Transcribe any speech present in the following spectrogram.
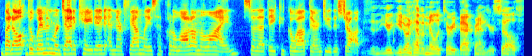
But all the women were dedicated and their families had put a lot on the line so that they could go out there and do this job. You're, you do not have a military background yourself.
